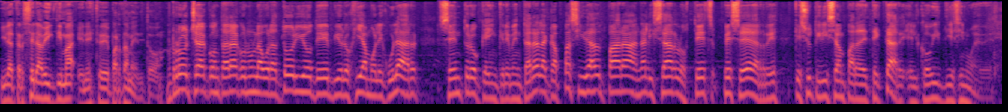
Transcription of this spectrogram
y la tercera víctima en este departamento. Rocha contará con un laboratorio de Biología Molecular, centro que incrementará la capacidad para analizar los tests PCR que se utilizan para detectar el COVID-19.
